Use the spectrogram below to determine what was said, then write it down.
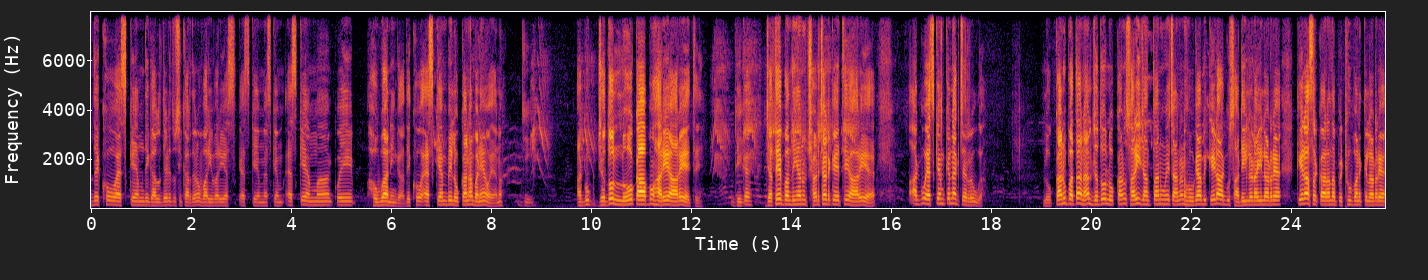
ਦੇਖੋ ਐਸਕੇਐਮ ਦੀ ਗੱਲ ਜਿਹੜੀ ਤੁਸੀਂ ਕਰਦੇ ਹੋ ਨਾ ਵਾਰੀ-ਵਾਰੀ ਐਸਕੇਐਮ ਐਸਕੇਐਮ ਐਸਕੇਐਮ ਕੋਈ ਹੋਊਗਾ ਨਹੀਂਗਾ ਦੇਖੋ ਐਸਕੇਐਮ ਵੀ ਲੋਕਾਂ ਨਾਲ ਬਣਿਆ ਹੋਇਆ ਨਾ। ਜੀ। ਆਗੂ ਜਦੋਂ ਲੋਕ ਆਪ ਮੁਹਾਰੇ ਆ ਰਹੇ ਆ ਇੱਥੇ ਠੀਕ ਹੈ ਜਥੇਬੰਦੀਆਂ ਨੂੰ ਛੱਡ ਕੇ ਇੱਥੇ ਆ ਰਹੇ ਆ ਆਗੂ ਐਸਕੇਐਮ ਕਿੰਨਾ ਕੁ ਚਿਰ ਰਹੂਗਾ? ਲੋਕਾਂ ਨੂੰ ਪਤਾ ਨਾ ਜਦੋਂ ਲੋਕਾਂ ਨੂੰ ਸਾਰੀ ਜਨਤਾ ਨੂੰ ਇਹ ਚਾਨਣ ਹੋ ਗਿਆ ਵੀ ਕਿਹੜਾ ਆਗੂ ਸਾਡੀ ਲੜਾਈ ਲੜ ਰਿਹਾ ਕਿਹੜਾ ਸਰਕਾਰਾਂ ਦਾ ਪਿੱਠੂ ਬਣ ਕੇ ਲੜ ਰਿਹਾ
